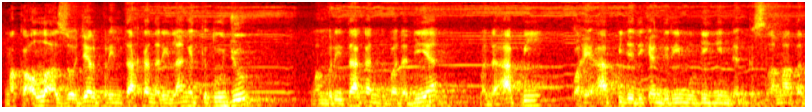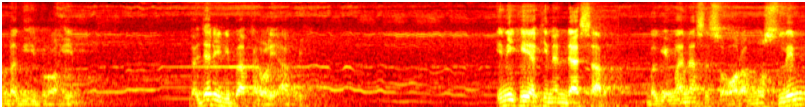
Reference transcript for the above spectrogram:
Maka Allah Azza wa perintahkan dari langit ketujuh memberitakan kepada dia pada api wahai api jadikan dirimu dingin dan keselamatan bagi Ibrahim. Tidak jadi dibakar oleh api ini keyakinan dasar bagaimana seseorang muslim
